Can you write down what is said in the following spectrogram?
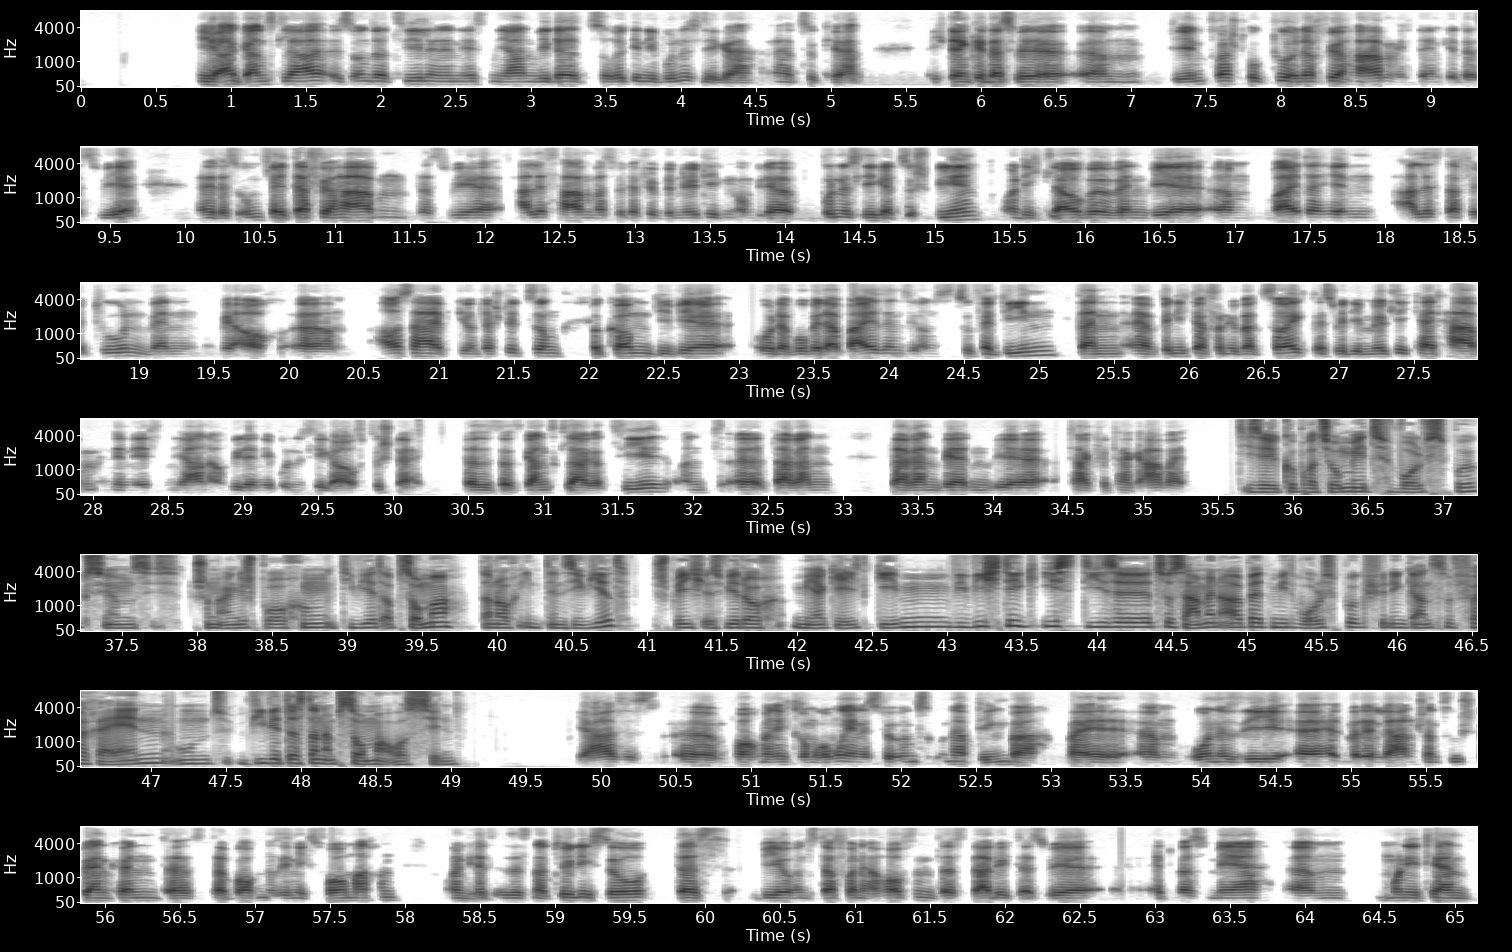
Ja, ganz klar ist unser Ziel in den nächsten Jahren wieder zurück in die Bundesliga äh, zu kehren. Ich denke, dass wir ähm, die Infrastruktur dafür haben. Ich denke, dass wir das Umfeld dafür haben, dass wir alles haben, was wir dafür benötigen, um wieder Bundesliga zu spielen. Und ich glaube, wenn wir ähm, weiterhin alles dafür tun, wenn wir auch ähm, außerhalb die Unterstützung bekommen, die wir oder wo wir dabei sind, sie uns zu verdienen, dann äh, bin ich davon überzeugt, dass wir die Möglichkeit haben, in den nächsten Jahren auch wieder in die Bundesliga aufzusteigen. Das ist das ganz klare Ziel und äh, daran, daran werden wir Tag für Tag arbeiten. Diese Kooperation mit Wolfsburg, Sie haben es schon angesprochen, die wird ab Sommer dann auch intensiviert. Sprich, es wird auch mehr Geld geben. Wie wichtig ist diese Zusammenarbeit mit Wolfsburg für den ganzen Verein und wie wird das dann ab Sommer aussehen? Ja, es ist, äh, braucht man nicht drum rumreden, ist für uns unabdingbar, weil ähm, ohne sie äh, hätten wir den Laden schon zusperren können. Das, da braucht man sich nichts vormachen. Und jetzt ist es natürlich so, dass wir uns davon erhoffen, dass dadurch, dass wir etwas mehr ähm, monetären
